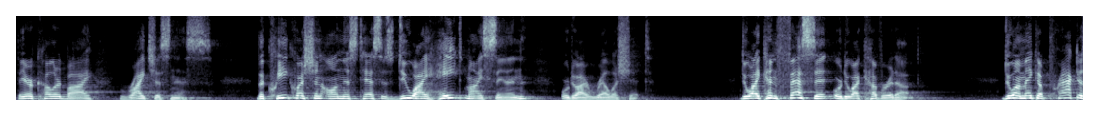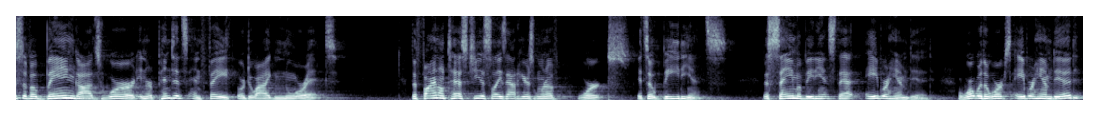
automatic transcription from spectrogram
they are colored by righteousness. The key question on this test is Do I hate my sin or do I relish it? Do I confess it or do I cover it up? Do I make a practice of obeying God's word in repentance and faith or do I ignore it? The final test Jesus lays out here is one of works, it's obedience the same obedience that Abraham did. What were the works Abraham did?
